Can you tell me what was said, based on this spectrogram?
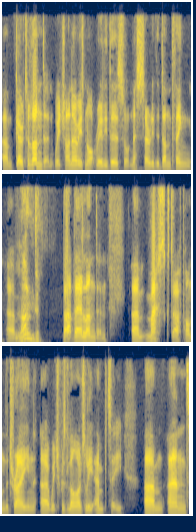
um, go to London, which I know is not really the sort of necessarily the done thing. Um, London. That there, London, um, masked up on the train, uh, which was largely empty. Um, and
